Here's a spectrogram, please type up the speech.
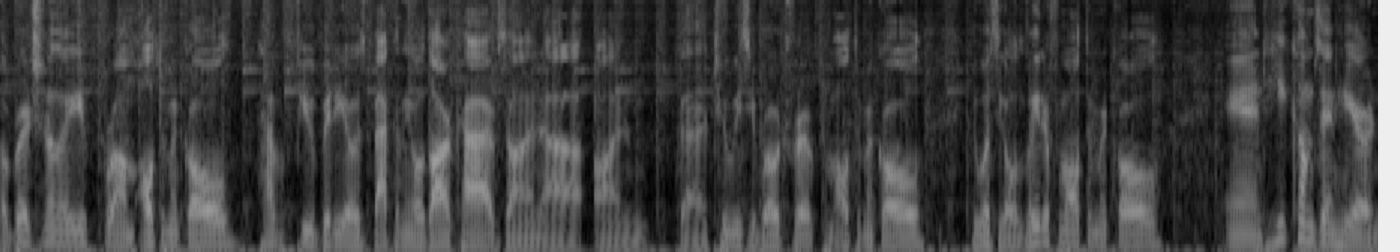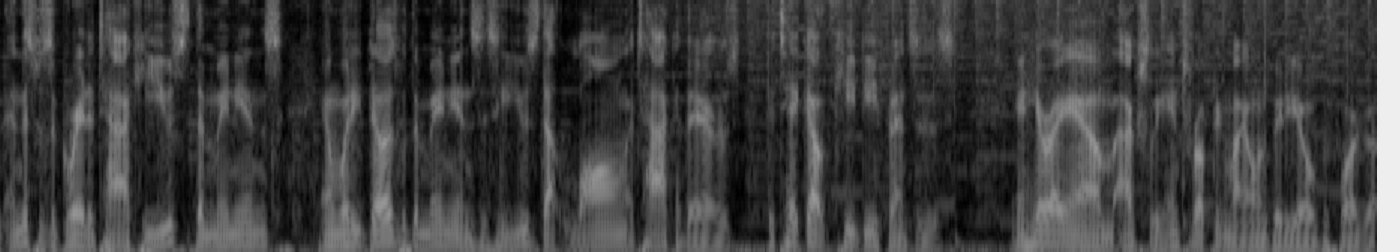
originally from Ultimate Goal have a few videos back in the old archives on uh, on the Too Easy Road Trip from Ultimate Goal he was the old leader from Ultimate Goal and he comes in here and, and, this was a great attack. He uses the minions and what he does with the minions is he uses that long attack of theirs to take out key defenses. And here I am actually interrupting my own video before I go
